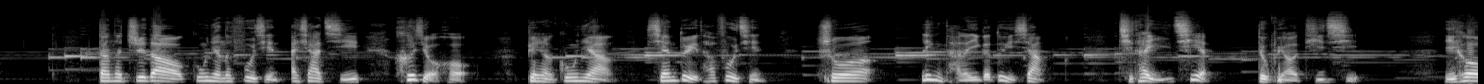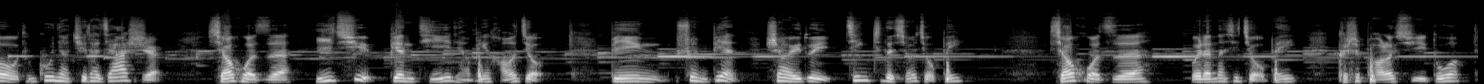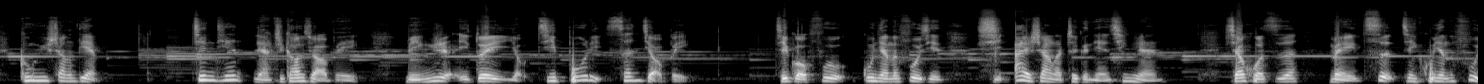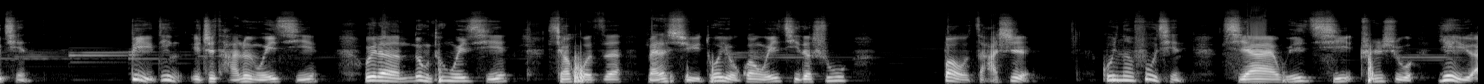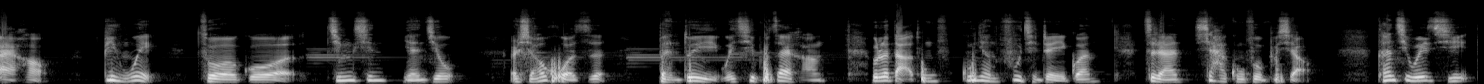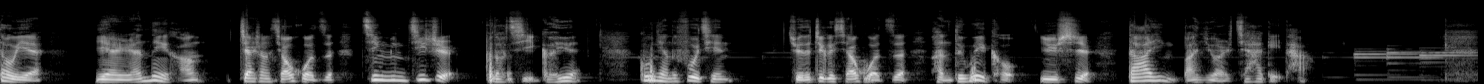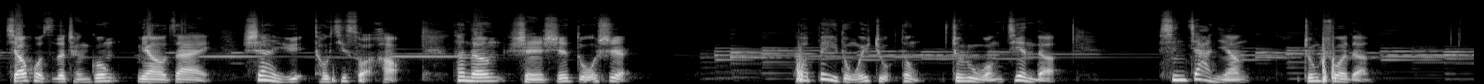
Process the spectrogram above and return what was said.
当他知道姑娘的父亲爱下棋、喝酒后，便让姑娘先对他父亲说另谈了一个对象，其他一切都不要提起。以后同姑娘去他家时，小伙子一去便提两瓶好酒，并顺便捎一对精致的小酒杯。小伙子。为了那些酒杯，可是跑了许多工艺商店。今天两只高脚杯，明日一对有机玻璃三角杯。结果父姑娘的父亲喜爱上了这个年轻人。小伙子每次见姑娘的父亲，必定与之谈论围棋。为了弄通围棋，小伙子买了许多有关围棋的书、报、杂志。姑娘的父亲喜爱围棋，纯属业余爱好，并未做过精心研究。而小伙子本对围棋不在行，为了打通姑娘的父亲这一关，自然下功夫不小。谈起围棋，倒也俨然内行。加上小伙子精明机智，不到几个月，姑娘的父亲觉得这个小伙子很对胃口，于是。答应把女儿嫁给他。小伙子的成功妙在善于投其所好，他能审时度势，化被动为主动。正如王建的《新嫁娘》中说的：“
